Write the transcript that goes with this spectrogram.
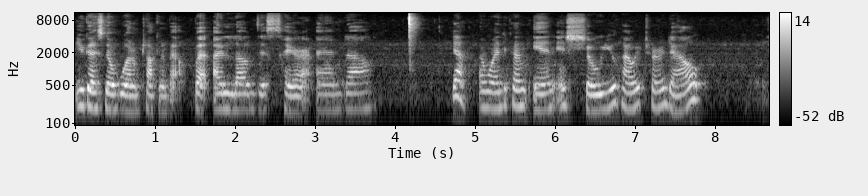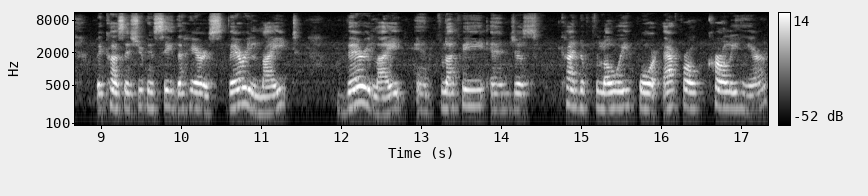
you guys know what I'm talking about. But I love this hair and uh, yeah, I wanted to come in and show you how it turned out because as you can see the hair is very light, very light and fluffy and just kind of flowy for afro curly hair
